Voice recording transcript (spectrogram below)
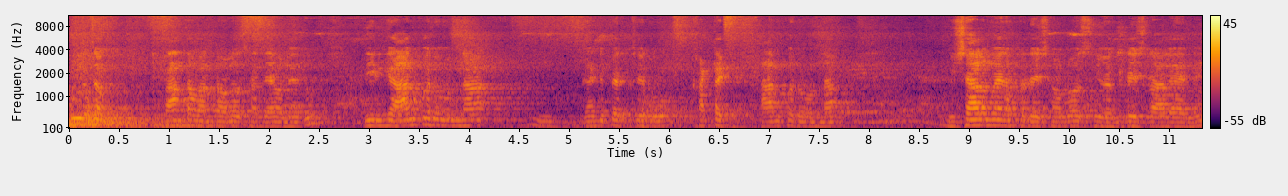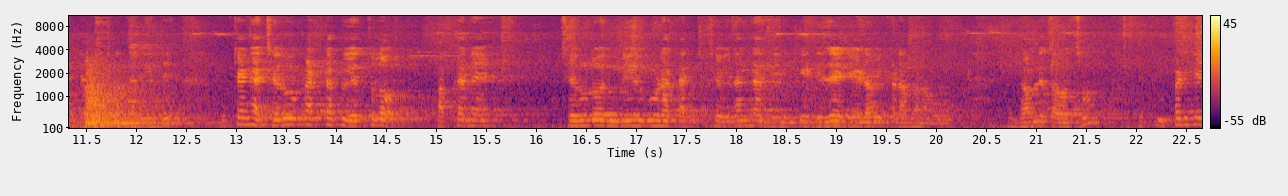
టూరిజం ప్రాంతం అనడంలో సందేహం లేదు. దీనికి ఆనుకొని ఉన్న గండిపేట చెరువు కట్టకి ఆనుకొని ఉన్న విశాలమైన ప్రదేశంలో శ్రీ వెంకటేశ్వర ఆలయాన్ని నిర్మించడం జరిగింది. ముఖ్యంగా చెరువు కట్టకు ఎత్తులో పక్కనే చెరువులో నీరు కూడా కనిపించే విధంగా దీనికి డిజైన్ చేయడం ఇక్కడ మనము గమనించవచ్చు. ఇప్పటికే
